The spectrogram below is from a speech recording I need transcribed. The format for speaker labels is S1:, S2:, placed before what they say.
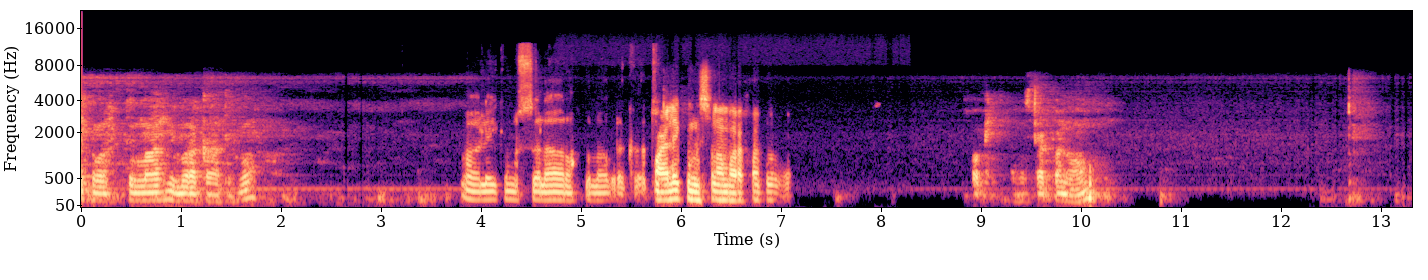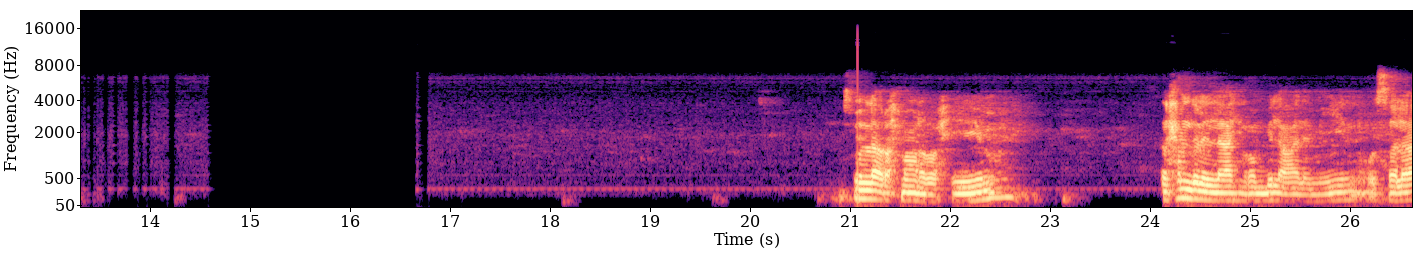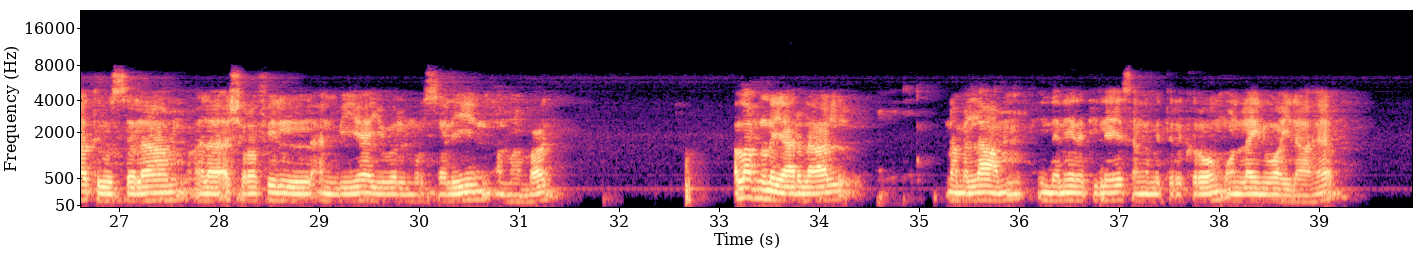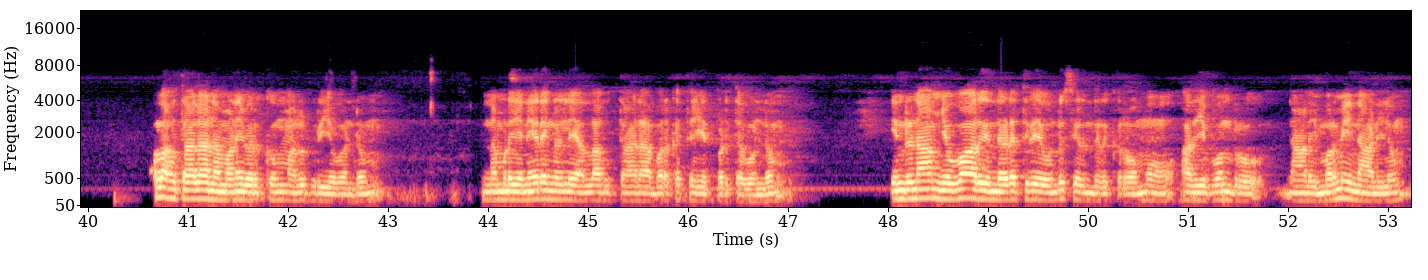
S1: عليكم ورحمة الله وبركاته.
S2: وعليكم السلام ورحمة الله وبركاته.
S3: وعليكم
S1: السلام ورحمة الله وبركاته. بسم الله الرحمن الرحيم. الحمد لله رب العالمين والصلاة والسلام على أشرف الأنبياء والمرسلين أما بعد அல்லாஹ்னுடைய அருளால் நாம் எல்லாம் இந்த நேரத்திலே சங்கமித்திருக்கிறோம் ஆன்லைன் வாயிலாக அல்லாஹு தாலா நம் அனைவருக்கும் அருள் புரிய வேண்டும் நம்முடைய நேரங்களிலே அல்லாஹு தாலா பறக்கத்தை ஏற்படுத்த வேண்டும் இன்று நாம் எவ்வாறு இந்த இடத்திலே ஒன்று சேர்ந்திருக்கிறோமோ அதே போன்று நாளை மறுமை நாளிலும்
